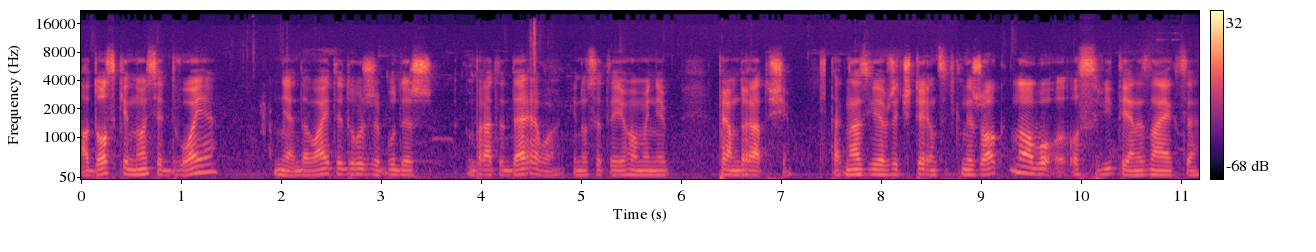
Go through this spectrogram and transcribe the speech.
А доски носять двоє. Ні, давай ти, друже, будеш брати дерево і носити його мені прям до ратуші. Так, у нас є вже 14 книжок, ну або освіти, я не знаю, як це.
